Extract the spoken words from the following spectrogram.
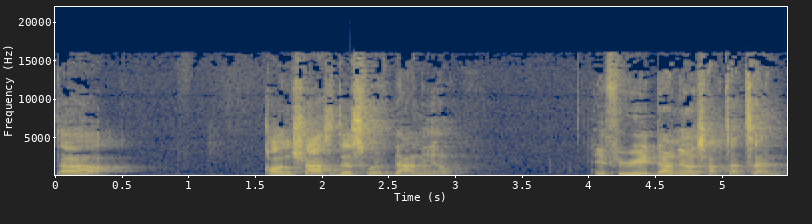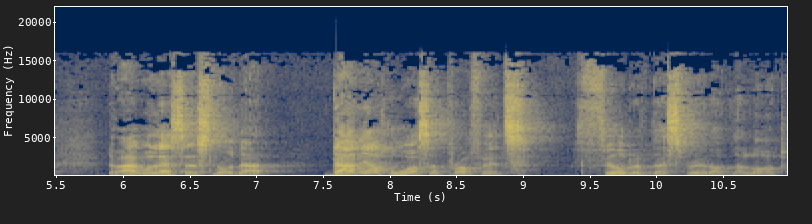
Now, contrast this with Daniel. If you read Daniel chapter 10, the Bible lets us know that Daniel, who was a prophet filled with the Spirit of the Lord,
